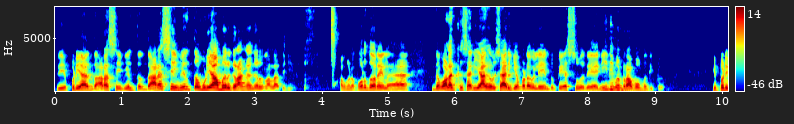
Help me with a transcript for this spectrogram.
இது எப்படியாவது இந்த அரசை வீழ்த்த இந்த அரசை வீழ்த்த முடியாம இருக்கிறாங்கங்கிறது நல்லா தெரியுது அவங்கள பொறுத்தவரையில இந்த வழக்கு சரியாக விசாரிக்கப்படவில்லை என்று பேசுவதே நீதிமன்ற அவமதிப்பு. இப்படி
